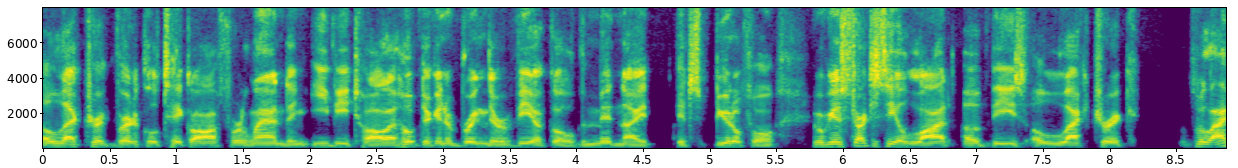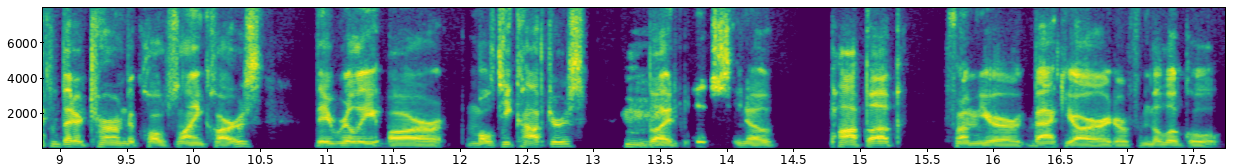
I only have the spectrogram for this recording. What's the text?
electric vertical takeoff or landing eVTOL. I hope they're going to bring their vehicle, the Midnight. It's beautiful. We're going to start to see a lot of these electric, for lack of a better term, they're called flying cars. They really are multi-copters, mm-hmm. but it's, you know, pop up from your backyard or from the local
